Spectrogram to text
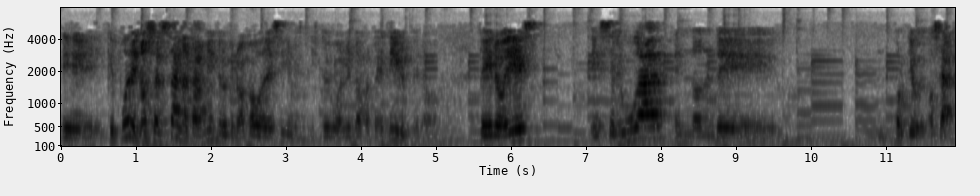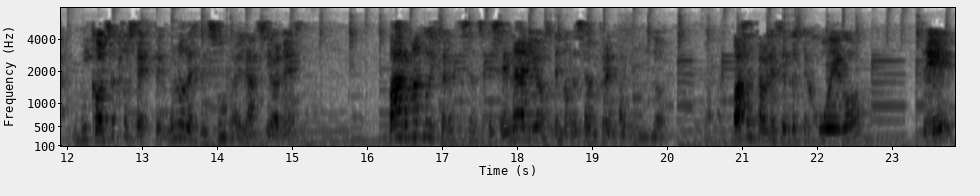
Eh, que puede no ser sana también, creo que lo acabo de decir y me estoy volviendo a repetir, pero, pero es ese lugar en donde, porque, o sea, mi concepto es este, uno desde sus relaciones va armando diferentes escenarios en donde se enfrenta al mundo. Vas estableciendo este juego de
